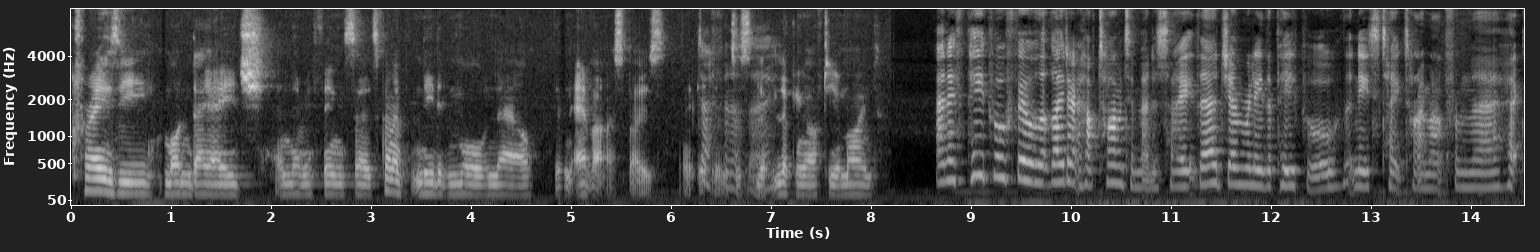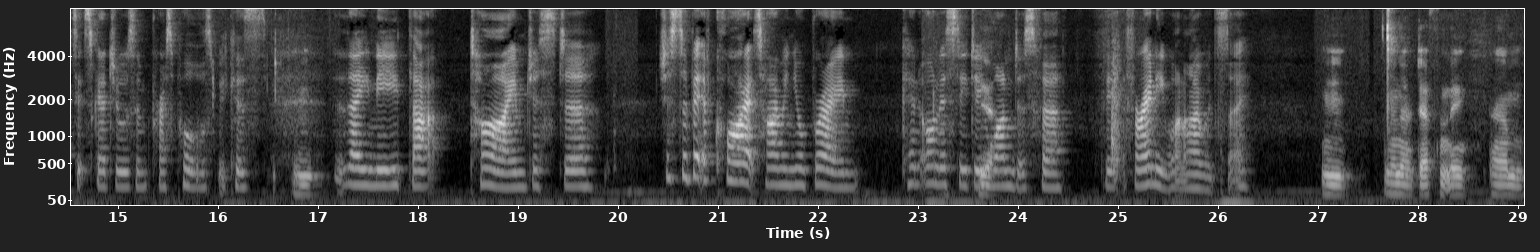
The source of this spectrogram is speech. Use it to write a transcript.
crazy modern day age and everything. So it's kind of needed more now than ever, I suppose. It- it- Just loo- Definitely. looking after your mind. And if people feel that they don't have time to meditate, they're generally the people that need to take time out from their hectic schedules and press pause because they need that time just to just a bit of quiet time in your brain can honestly do Yeah. wonders for for anyone, I would say. Mm. No, no, definitely. Because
